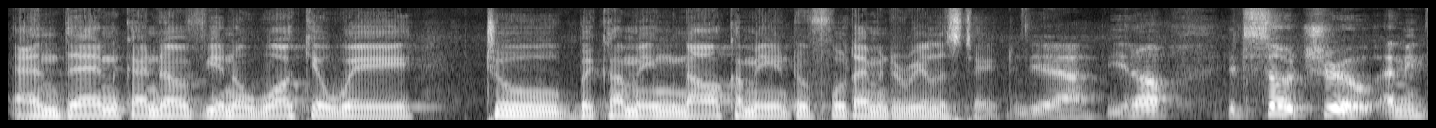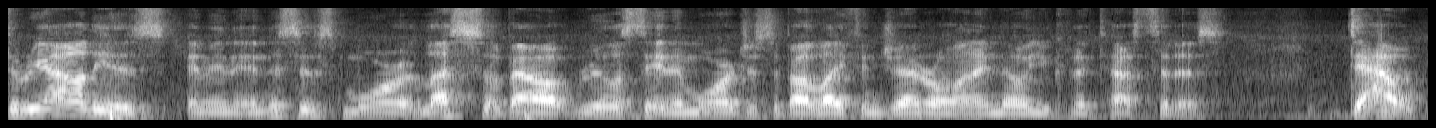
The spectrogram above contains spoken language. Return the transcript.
and then kind of you know work your way to becoming now coming into full time into real estate. Yeah, you know, it's so true. I mean, the reality is, I mean, and this is more less about real estate and more just about life in general. And I know you can attest to this. Doubt,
